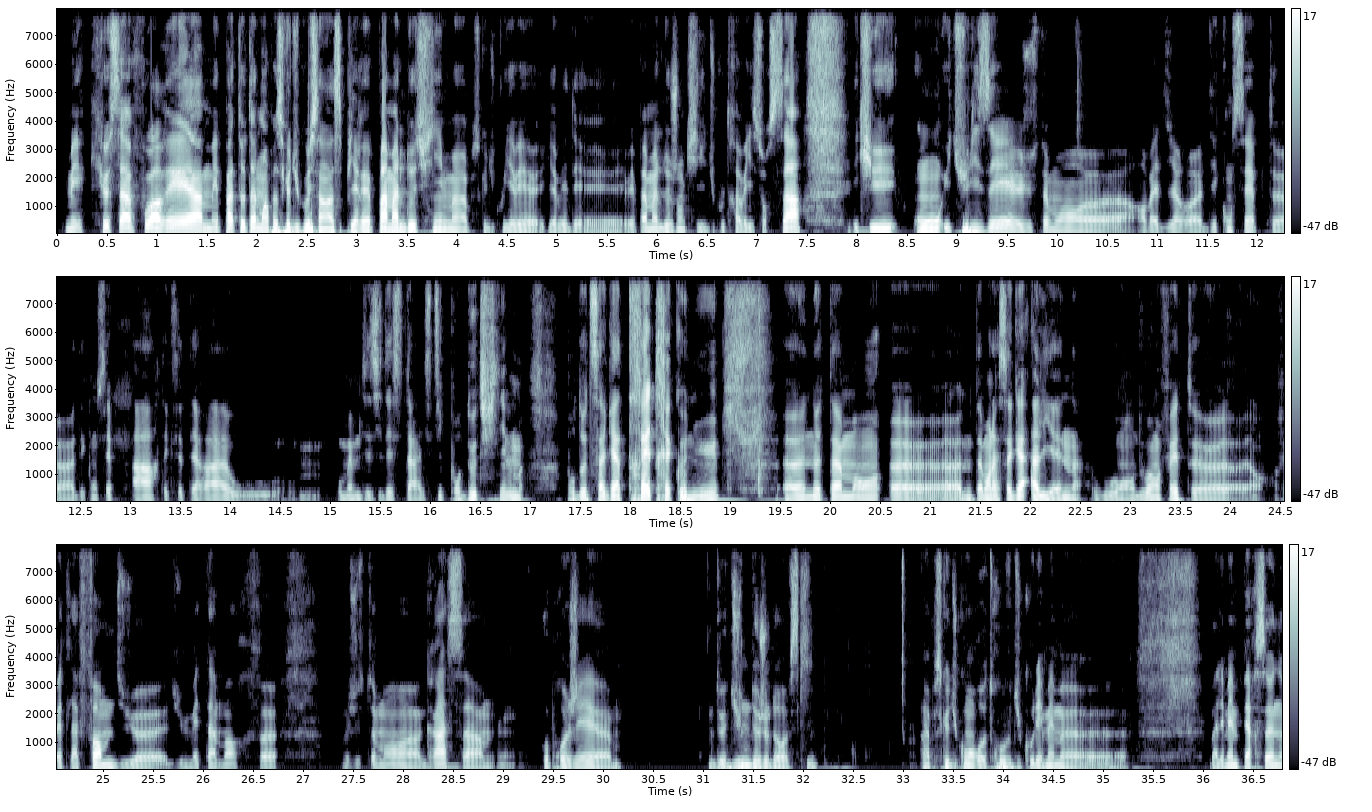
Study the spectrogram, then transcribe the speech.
mais que ça foiré mais pas totalement parce que du coup ça a inspiré pas mal de films euh, parce que du coup il y avait il y avait des y avait pas mal de gens qui du coup travaillaient sur ça et qui ont utilisé justement euh, on va dire euh, des concepts des concepts art etc ou ou même des idées scénaristiques pour d'autres films, pour d'autres sagas très très connues, euh, notamment euh, notamment la saga Alien, où on doit en fait en fait la forme du, du métamorphe justement euh, grâce à, au projet euh, de Dune de Jodorowsky parce que du coup on retrouve du coup les mêmes euh, bah, les mêmes personnes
